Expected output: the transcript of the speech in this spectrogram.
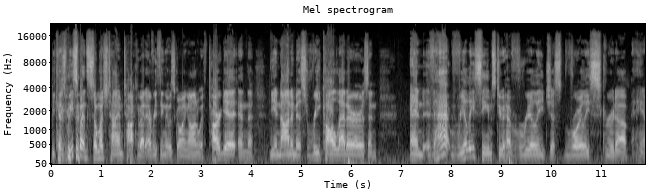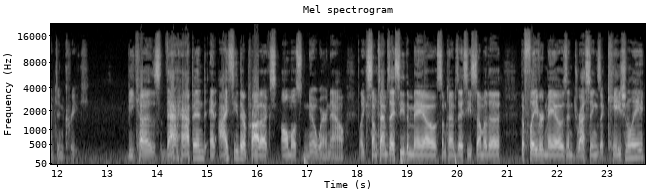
Because we spent so much time talking about everything that was going on with Target and the, the anonymous recall letters and and that really seems to have really just royally screwed up Hampton Creek. Because that happened and I see their products almost nowhere now. Like sometimes I see the mayo, sometimes I see some of the the flavored mayos and dressings occasionally,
